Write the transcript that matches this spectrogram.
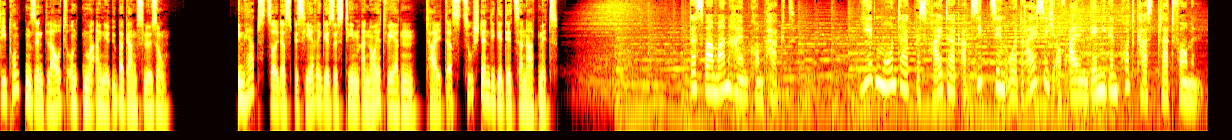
Die Pumpen sind laut und nur eine Übergangslösung. Im Herbst soll das bisherige System erneuert werden, teilt das zuständige Dezernat mit. Das war Mannheim Kompakt. Jeden Montag bis Freitag ab 17.30 Uhr auf allen gängigen Podcast-Plattformen.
